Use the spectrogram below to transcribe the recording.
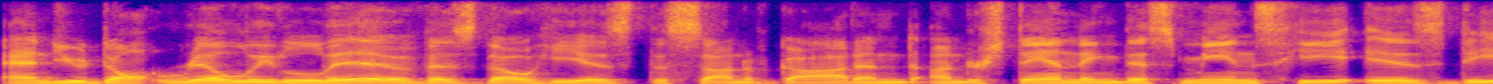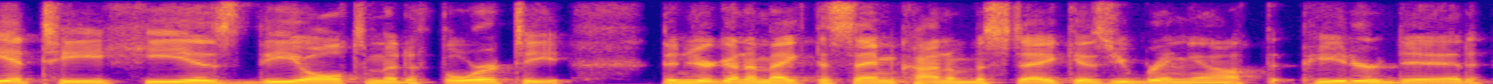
and you don't really live as though he is the son of God and understanding this means he is deity, he is the ultimate authority, then you're going to make the same kind of mistake as you bring out that Peter did,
